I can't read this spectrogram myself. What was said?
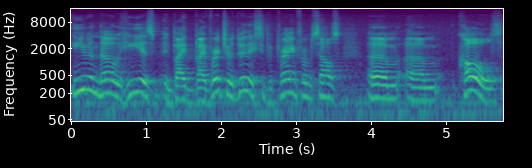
even though he is by by virtue of doing this, he's preparing for himself um, um, coals.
